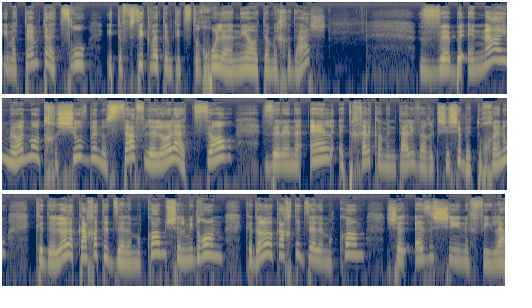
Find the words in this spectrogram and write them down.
אם אתם תעצרו, היא תפסיק ואתם תצטרכו להניע אותה מחדש. ובעיניי מאוד מאוד חשוב בנוסף ללא לעצור, זה לנהל את החלק המנטלי והרגשי שבתוכנו, כדי לא לקחת את זה למקום של מדרון, כדי לא לקחת את זה למקום של איזושהי נפילה.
